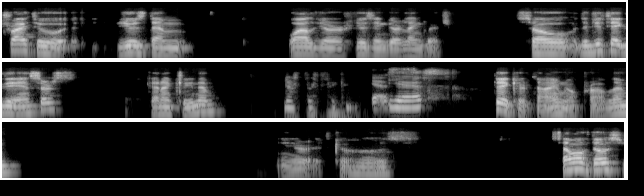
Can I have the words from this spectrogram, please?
try to use them while you're using your language. So, did you take the answers? Can I clean them? Just a second. Yes. Yes. Take your time, no problem. Here it goes. Some of those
